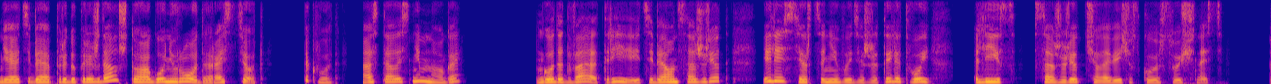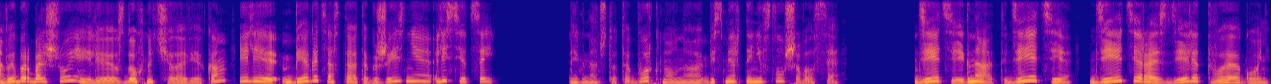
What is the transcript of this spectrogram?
Я тебя предупреждал, что огонь рода растет. Так вот, осталось немного. Года два-три, и тебя он сожрет, или сердце не выдержит, или твой лис сожрет человеческую сущность. Выбор большой или сдохнуть человеком, или бегать остаток жизни лисицей». Игнат что-то буркнул, но бессмертный не вслушивался. «Дети, Игнат, дети! Дети разделят твой огонь.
